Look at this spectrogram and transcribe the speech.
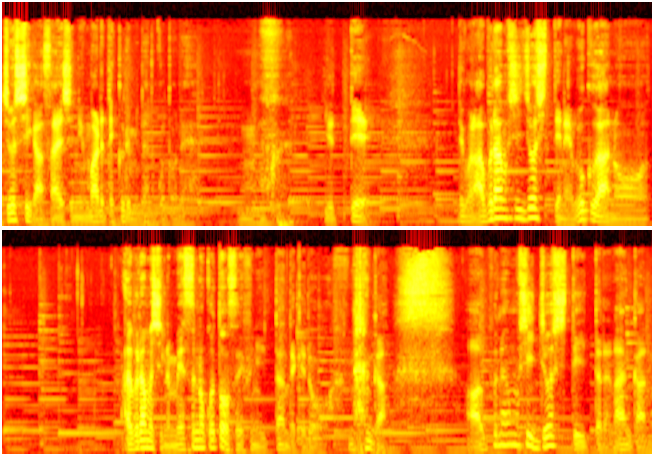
女子が最初に生まれてくるみたいなことをね、うん、言ってでこのアブラムシ女子ってね僕はあのアブラムシのメスのことをそういうふうに言ったんだけどなんかアブラムシ女子って言ったらなんかあの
